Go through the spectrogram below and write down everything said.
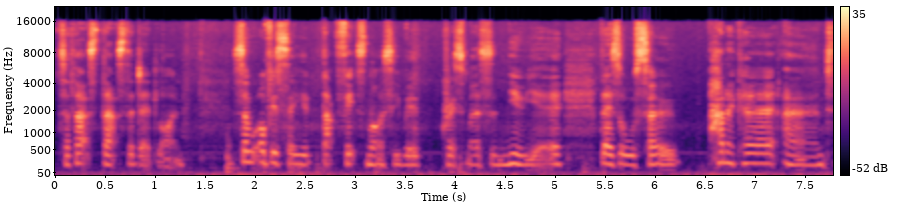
So that's that's the deadline. So obviously that fits nicely with Christmas and New Year. There's also Hanukkah and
